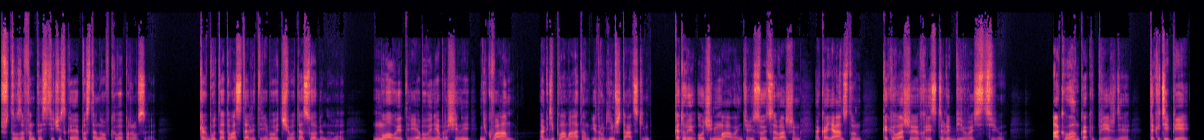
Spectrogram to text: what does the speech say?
Что за фантастическая постановка вопроса? Как будто от вас стали требовать чего-то особенного. Новые требования обращены не к вам, а к дипломатам и другим штатским, которые очень мало интересуются вашим окаянством, как и вашей христолюбивостью. А к вам, как и прежде, так и теперь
